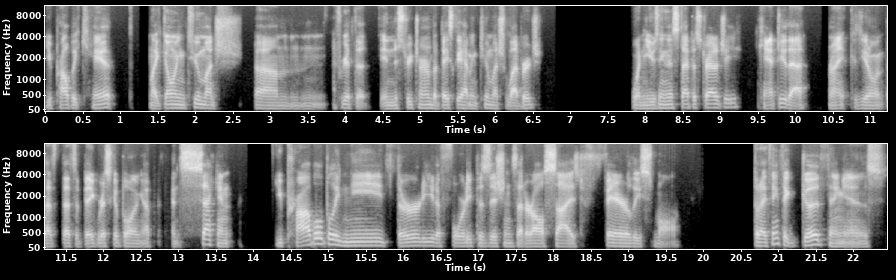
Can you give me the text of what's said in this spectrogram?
you probably can't like going too much. Um, I forget the industry term, but basically having too much leverage when using this type of strategy. Can't do that right? Because you don't that's that's a big risk of blowing up. And second, you probably need 30 to 40 positions that are all sized fairly small. But I think the good thing is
